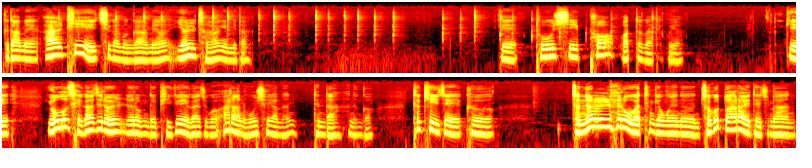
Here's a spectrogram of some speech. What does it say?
그 다음에 RTH가 뭔가 하면 열 저항입니다. 이게 도시 퍼 와트가 되고요. 이게 요 세 가지를 여러분들 비교해 가지고 알아놓으셔야만 된다 하는 거. 특히 이제 그 전열 회로 같은 경우에는 저것도 알아야 되지만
